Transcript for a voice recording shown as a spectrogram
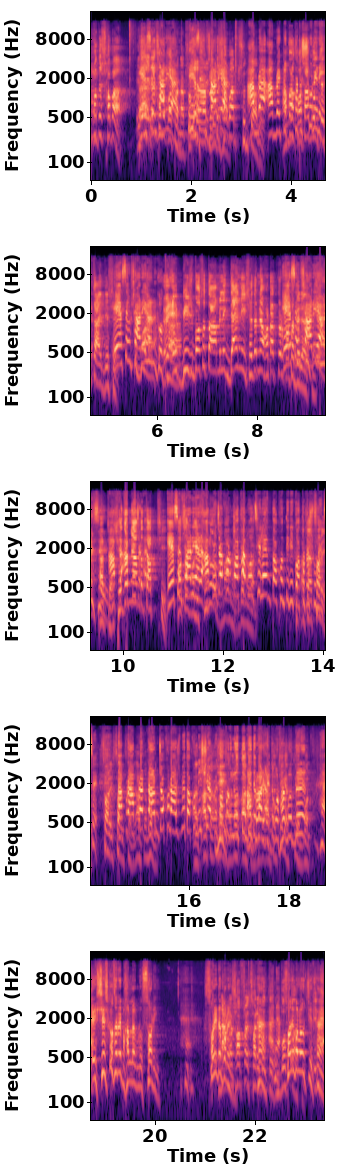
আমাদের সবার কথা না। এস talk show এম আমাদের শাহরিয়ার সবার শুনতে আমরা হবে। আমরা একটু আমরা কথাটা কথা শুনে বলতে নিই চাই দেশে। এস এম শাহরিয়ার বলেন কথা। এই 20 বছর তো আওয়ামী লীগ দেয়নি সেজন্য হঠাৎ করে এস কথা এম বের শাহরিয়ার হয়েছে। আপনি- সেজন্য আপনি- আমরা চাচ্ছি এস এম কথা বলি, শাহরিয়ার শুনুন, আপনি যখন কথা ধন্যবাদ। বলছিলেন তখন তিনি কথাটা শুনেছে sorry, sorry, তারপর আপনার আপনি যখন আসবে তখন নিশ্চয়ই আপনি কথাগুলো উত্তর দিতে পারবেন কথার মধ্যে বলুন। হ্যাঁ। এই শেষ কথাটাই ভালো লাগল সরি হ্যাঁ সরিটা বলেন না, সবসময় sorry বলতে- বলতে সরি বলা উচিত হ্যাঁ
